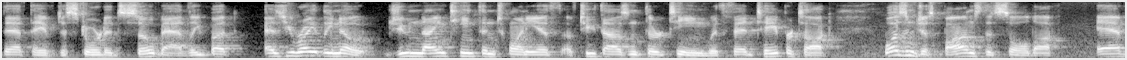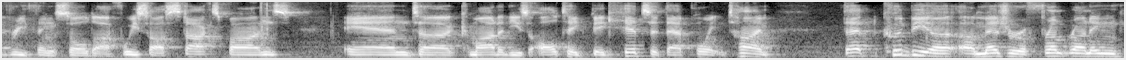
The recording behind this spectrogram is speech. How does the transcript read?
that they've distorted so badly. But as you rightly note, June 19th and 20th of 2013 with Fed taper talk wasn't just bonds that sold off, everything sold off. We saw stocks, bonds, and uh, commodities all take big hits at that point in time that could be a, a measure of front running.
